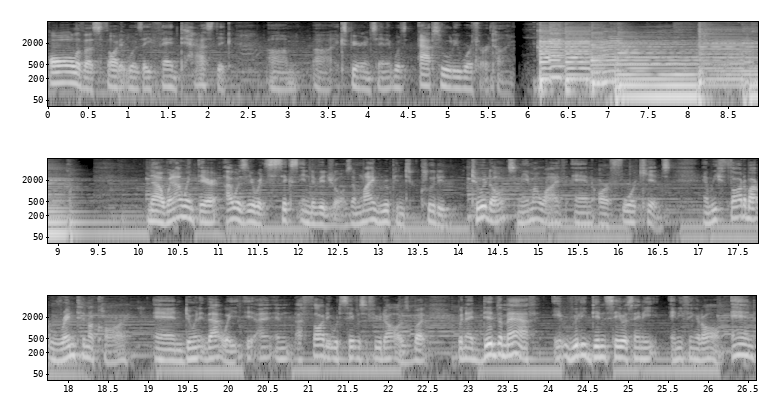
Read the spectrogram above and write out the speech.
all of us thought it was a fantastic um, uh, experience and it was absolutely worth our time. Now, when I went there, I was there with six individuals, and my group included two adults, me and my wife, and our four kids. And we thought about renting a car and doing it that way. And I thought it would save us a few dollars, but when I did the math, it really didn't save us any anything at all. And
